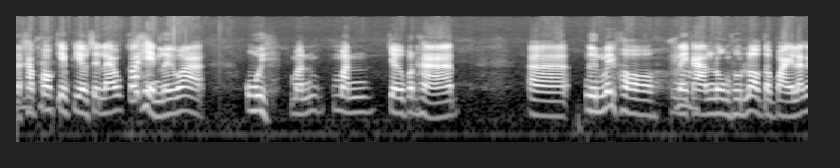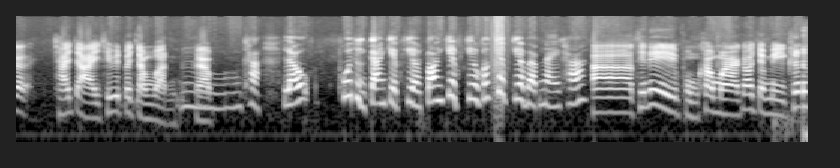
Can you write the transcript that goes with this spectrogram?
นะครับพอเก็บเกี่ยวเสร็จแล้วก็เห็นเลยว่า อุ้ยมันมันเจอปัญหาเอ่อเงินไม่พอในการลงทุนรอบต่อไป แล้วก็ใช้จ่ายชีวิตประจำวันอืมครับค่ะ แล้วพูดถึงการเก็บเกี่ยวตอนเก็บเกี่ยวก็เก็บเกี่ยวแบบไหนคะอ่าที่นี่ผมเข้ามาก็จะมีเครื่อง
